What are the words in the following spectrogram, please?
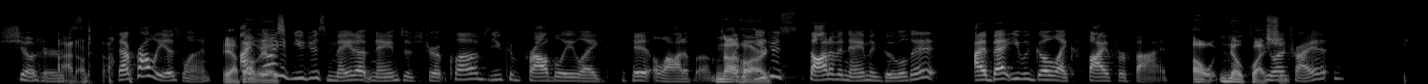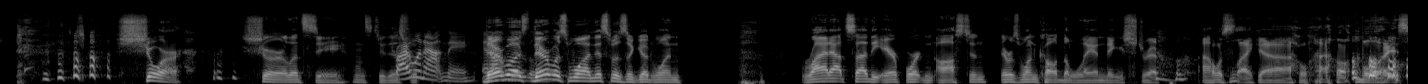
Sugars. I don't know. That probably is one. Yeah, I feel is. like if you just made up names of strip clubs, you could probably like hit a lot of them. Not like hard. if you just thought of a name and Googled it, I bet you would go like five for five. Oh, no question. You want to try it? Sure. Sure. Let's see. Let's do this. try one. at me. There I'll was Google there it. was one. This was a good one. Right outside the airport in Austin, there was one called the landing strip. I was like, ah, well, boys,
